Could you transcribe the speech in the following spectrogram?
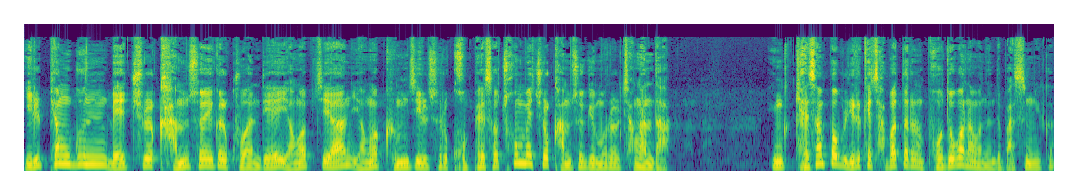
일평균 매출 감소액을 구한 뒤에 영업 제한, 영업 금지 일수를 곱해서 총 매출 감소 규모를 정한다. 계산법을 이렇게 잡았다는 보도가 나왔는데 맞습니까?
